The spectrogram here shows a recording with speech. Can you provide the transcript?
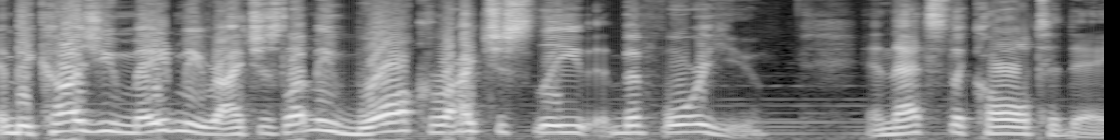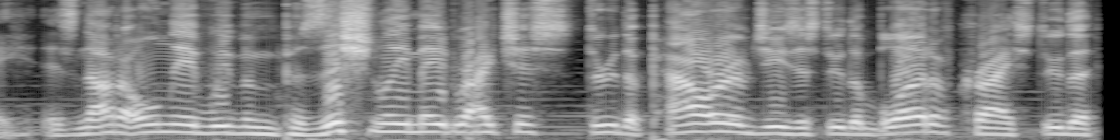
And because you made me righteous, let me walk righteously before you. And that's the call today. Is not only have we been positionally made righteous through the power of Jesus, through the blood of Christ, through the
